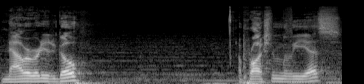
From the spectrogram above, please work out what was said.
Now we're ready to go? Approximately yes.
